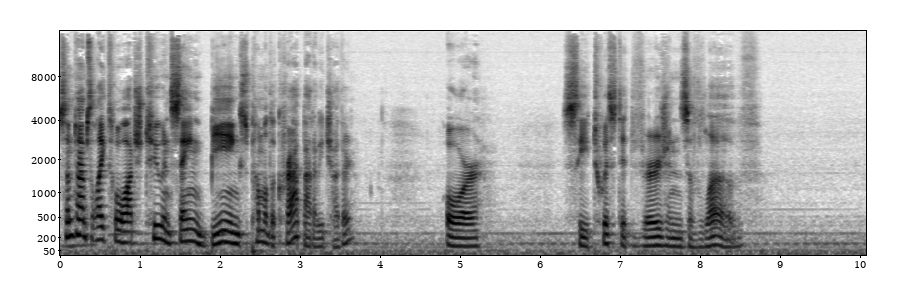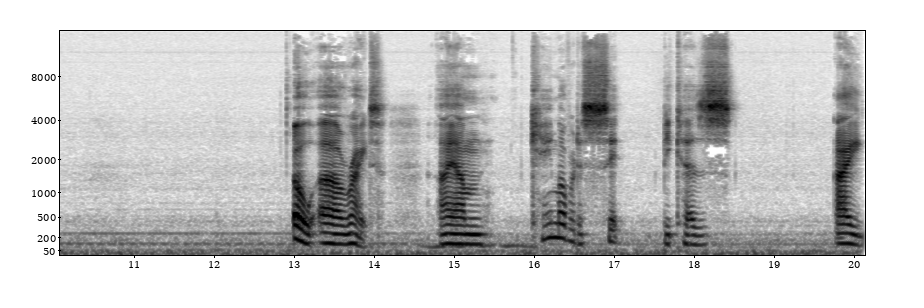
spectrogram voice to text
Sometimes I like to watch two insane beings pummel the crap out of each other. Or see twisted versions of love. Oh, uh, right. I, um, came over to sit because I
